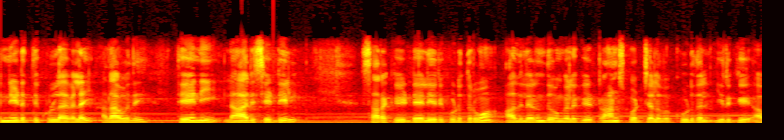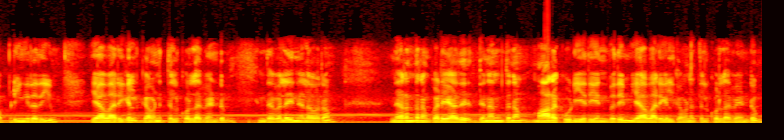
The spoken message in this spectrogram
என்னிடத்துக்குள்ள விலை அதாவது தேனி லாரி செட்டில் சரக்கு டெலிவரி கொடுத்துருவோம். அதிலிருந்து உங்களுக்கு டிரான்ஸ்போர்ட் செலவு கூடுதல் இருக்குது அப்படிங்கிறதையும் வியாபாரிகள் கவனத்தில் கொள்ள வேண்டும். இந்த விலை நிலவரம் நிரந்தரம் கிடையாது தினம் தினம் மாறக்கூடியது என்பதையும் வியாபாரிகள் கவனத்தில் கொள்ள வேண்டும்.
